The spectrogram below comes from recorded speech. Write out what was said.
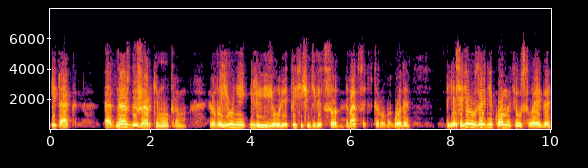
Итак, однажды жарким утром, в июне или июле 1922 года, я сидел в задней комнате у Слейда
